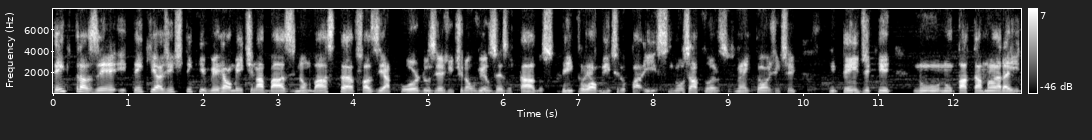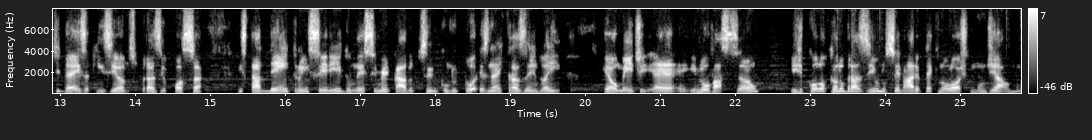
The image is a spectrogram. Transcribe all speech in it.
tem que trazer e tem que a gente tem que ver realmente na base. Não basta fazer acordos e a gente não ver os resultados dentro realmente do país nos avanços, né? Então a gente entende que no, num patamar aí de 10 a 15 anos o Brasil possa estar dentro, inserido nesse mercado de semicondutores, né? E trazendo aí realmente é, inovação e colocando o Brasil no cenário tecnológico mundial. Né?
